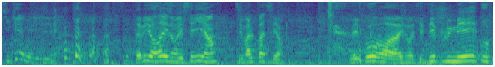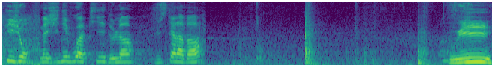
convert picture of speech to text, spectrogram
Stické, mais. T'as vu, il y en a, ils ont essayé, hein. C'est mal passé, hein. Les pauvres, euh, ils ont été déplumés. Pauvres pigeons. Imaginez-vous à pied de là jusqu'à là-bas. Oui.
